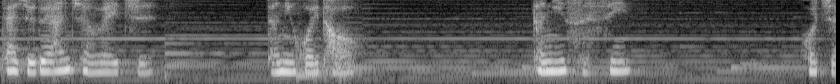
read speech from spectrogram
在绝对安全位置，等你回头，等你死心，或者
